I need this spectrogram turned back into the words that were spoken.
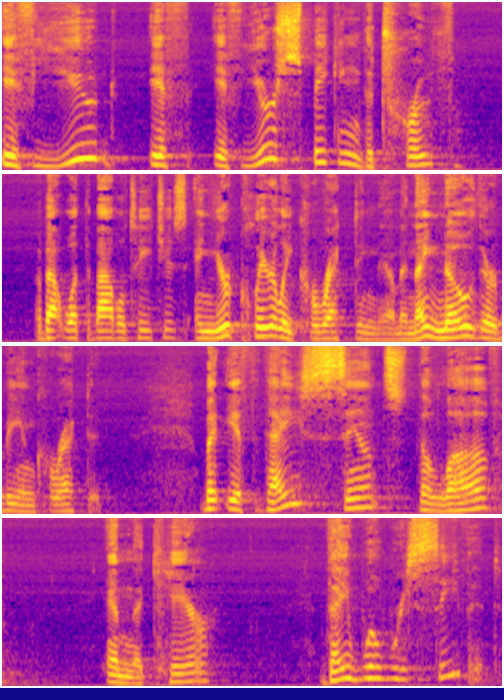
If you if if you're speaking the truth about what the Bible teaches and you're clearly correcting them and they know they're being corrected. But if they sense the love and the care, they will receive it.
